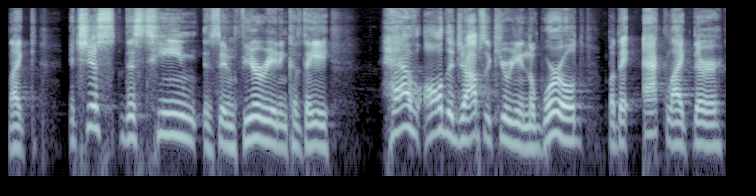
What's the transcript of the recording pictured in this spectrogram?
like it's just this team is infuriating because they have all the job security in the world, but they act like they're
